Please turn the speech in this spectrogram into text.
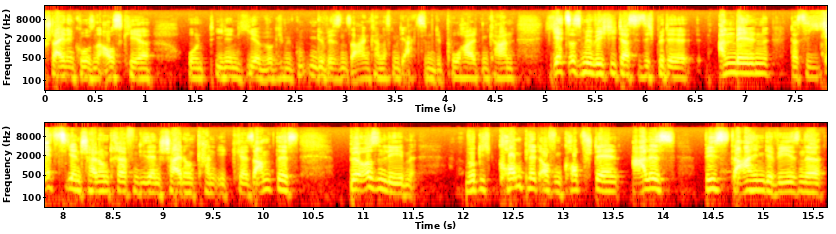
steigenden Kursen ausgehe und Ihnen hier wirklich mit gutem Gewissen sagen kann, dass man die Aktien im Depot halten kann. Jetzt ist mir wichtig, dass Sie sich bitte anmelden, dass Sie jetzt die Entscheidung treffen. Diese Entscheidung kann Ihr gesamtes Börsenleben wirklich komplett auf den Kopf stellen, alles bis dahin gewesene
